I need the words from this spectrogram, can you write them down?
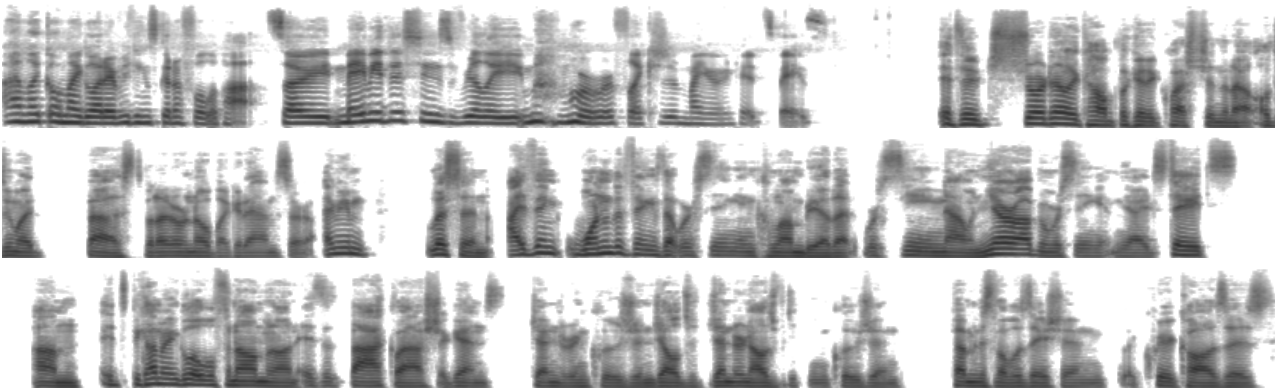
I'm like, oh my God, everything's going to fall apart. So maybe this is really more a reflection of my own headspace. It's an extraordinarily complicated question that I'll do my best, but I don't know if I could answer. I mean, listen, I think one of the things that we're seeing in Colombia that we're seeing now in Europe and we're seeing it in the United States, um, it's becoming a global phenomenon is this backlash against gender inclusion, gender and LGBT inclusion, feminist mobilization, like queer causes.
